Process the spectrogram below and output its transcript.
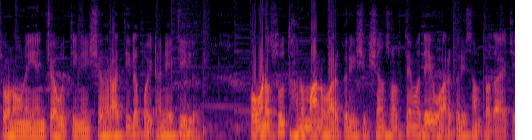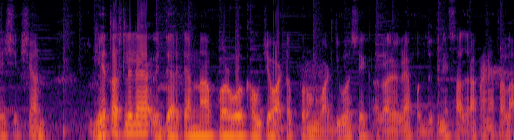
सोनवणे यांच्या वतीने शहरातील पैठण येथील पवनसूत हनुमान वारकरी शिक्षण संस्थेमध्ये वारकरी संप्रदायाचे शिक्षण घेत असलेल्या विद्यार्थ्यांना फळ व खाऊचे वाटप करून वाढदिवस एक आगळ्यावेगळ्या पद्धतीने साजरा करण्यात आला.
